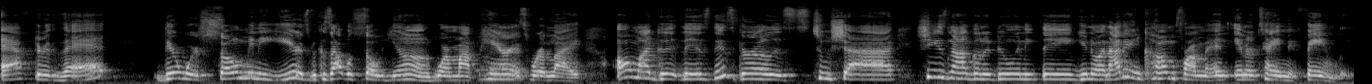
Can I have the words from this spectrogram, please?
After that, there were so many years because I was so young where my parents were like, oh my goodness, this girl is too shy. She's not going to do anything, you know. And I didn't come from an entertainment family.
